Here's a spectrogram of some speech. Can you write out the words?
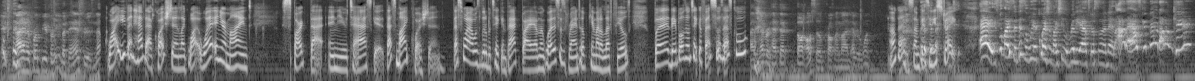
It's not inappropriate for me, but the answer is no. Why even have that question? Like, what what in your mind sparked that in you to ask it? That's my question. That's why I was a little bit taken back by it. I'm like, well, this is random, came out of left field, but they both don't take offense to us. That's cool. I've never had that thought also cross my mind ever once. Okay, so I'm guessing you straight. hey, somebody said this is a weird question. Like she would really ask her son that. I'd ask him that. I don't care.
